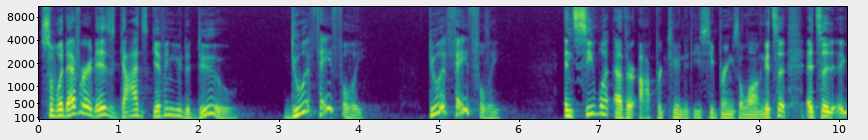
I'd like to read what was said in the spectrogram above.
So, whatever it is God's given you to do, do it faithfully. Do it faithfully. And see what other opportunities He brings along. It's a, it's a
